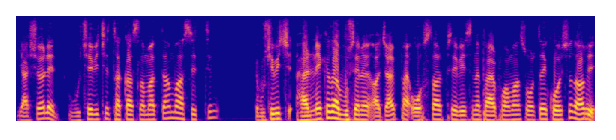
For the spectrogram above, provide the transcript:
Ya şöyle Vucevic'i takaslamaktan bahsettin. Vucevic her ne kadar bu sene acayip All-Star seviyesinde performans ortaya koysa da abi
